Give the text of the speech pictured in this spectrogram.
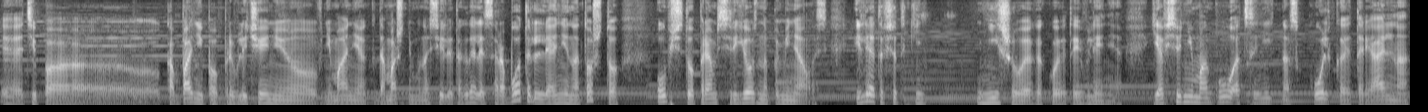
э, типа э, компании по привлечению внимания к домашнему насилию и так далее, сработали ли они на то, что общество прям серьезно поменялось? Или это все-таки нишевое какое-то явление? Я все не могу оценить, насколько это реально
